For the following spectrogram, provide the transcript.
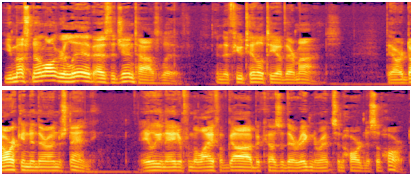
You must no longer live as the Gentiles live, in the futility of their minds. They are darkened in their understanding, alienated from the life of God because of their ignorance and hardness of heart.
